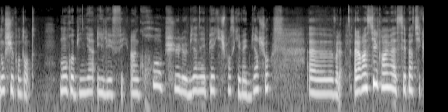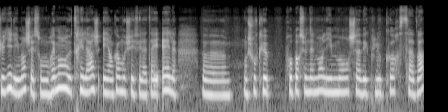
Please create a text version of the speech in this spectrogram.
Donc je suis contente. Mon Robinia, il est fait. Un gros pull bien épais qui je pense qu'il va être bien chaud. Euh, voilà. Alors un style quand même assez particulier. Les manches, elles sont vraiment euh, très larges. Et encore, moi, j'ai fait la taille L. Euh, donc je trouve que proportionnellement les manches avec le corps ça va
